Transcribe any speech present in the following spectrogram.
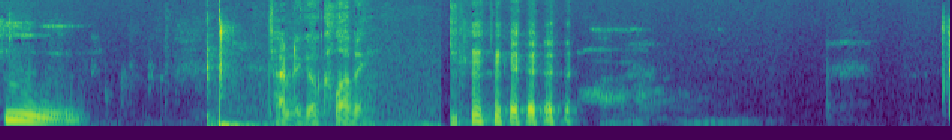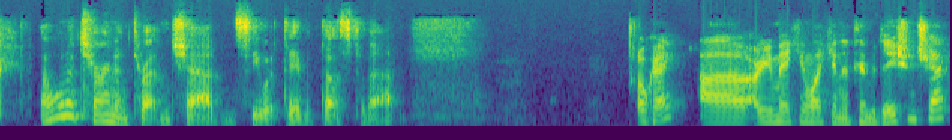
Hmm. Time to go clubbing. I want to turn and threaten Chad and see what David does to that. Okay. Uh, are you making like an intimidation check,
